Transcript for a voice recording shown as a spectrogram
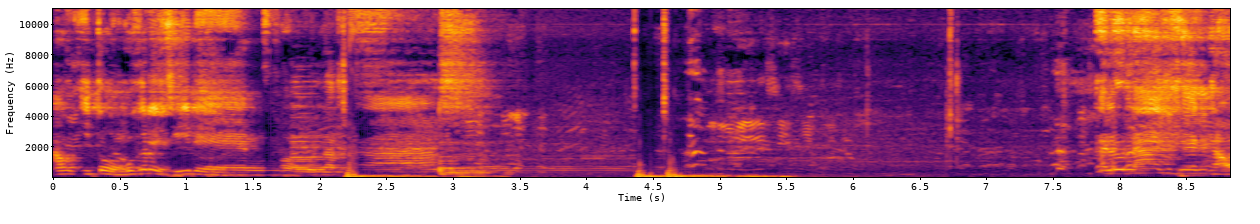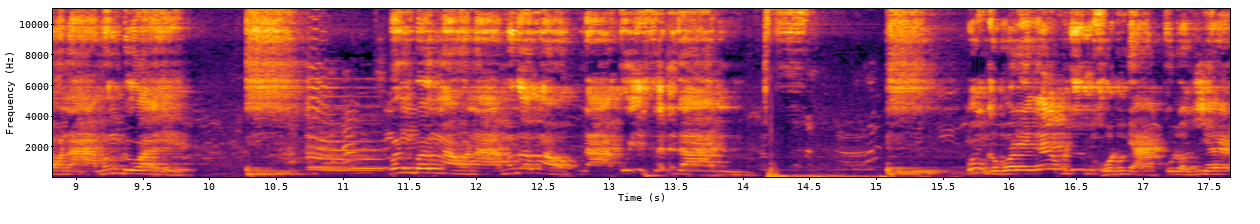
เอาอีโตงมึงก็ได้สีแดง ขอบคุณนะคะกรุณาเช็คเงาหนามึงด้วย มึงเบิ่งเงาหนามึงก็เงาหนากูอีสันดานมึงก็บ่ได้งามลื่นขนดากกูดอกอีห่า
